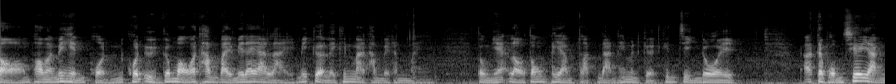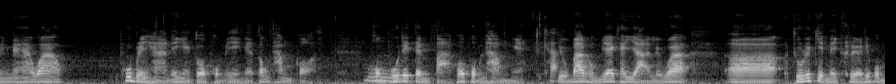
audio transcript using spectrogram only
สองพอมันไม่เห็นผลคนอื่นก็มองว่าทำไปไม่ได้อะไร ไม่เกิดอะไรขึ้นมาทำไปทำไม ตรงเนี้ยเราต้องพยายามผลักดันให้มันเกิดขึ้นจริงโดยอะแต่ผมเชื่ออย่างหนึ่งนะฮะว่าผู้บริหารเองอย่างตัวผมเองเนี่ยต้องทำก่อน ผมพูดได้เต็มปากเพราะผมทำไงค่ะอยู่บ้านผมแยกขยะหรือว่าเอ่อ ธุรกิจในเครือที่ผม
